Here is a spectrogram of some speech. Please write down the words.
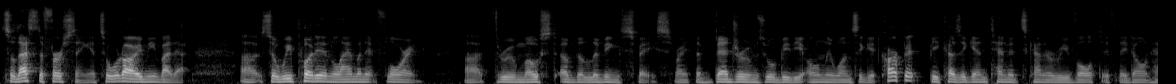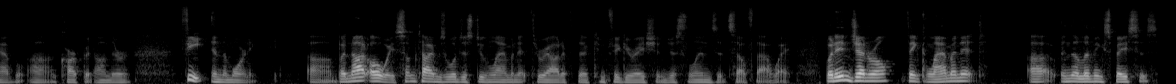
So that's the first thing. And so, what do I mean by that? Uh, so, we put in laminate flooring uh, through most of the living space, right? The bedrooms will be the only ones that get carpet because, again, tenants kind of revolt if they don't have uh, carpet on their feet in the morning. Uh, but not always. Sometimes we'll just do laminate throughout if the configuration just lends itself that way. But in general, think laminate uh, in the living spaces.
